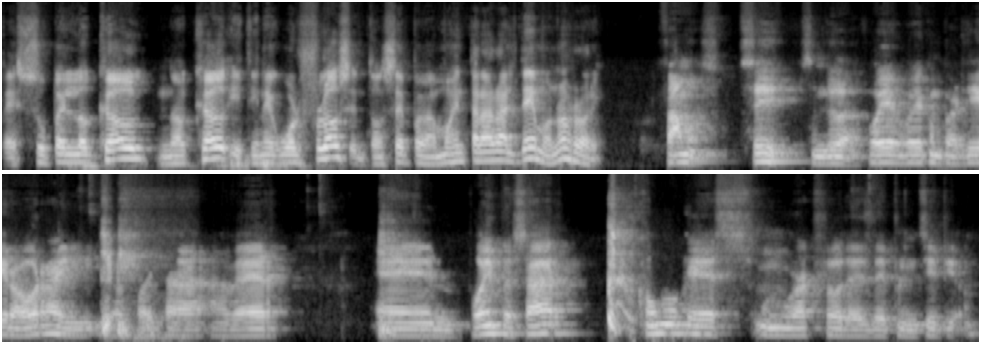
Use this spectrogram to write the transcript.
es súper low code, no code y tiene workflows, entonces pues vamos a entrar al demo, ¿no, Rory? Vamos, sí, sin duda. Voy, voy a compartir ahora y, y a, a ver. Eh, voy a empezar cómo que es un workflow desde el principio.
